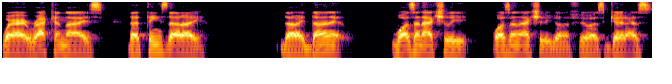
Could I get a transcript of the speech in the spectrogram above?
where I recognize that things that I that I done it wasn't actually wasn't actually gonna feel as good as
